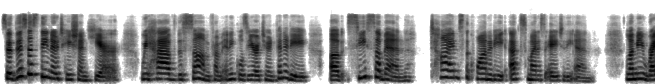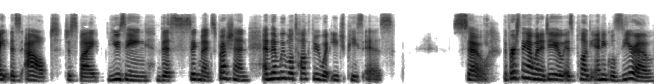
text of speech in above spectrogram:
So this is the notation here. We have the sum from n equals 0 to infinity of c sub n times the quantity x minus a to the n. Let me write this out just by using this sigma expression, and then we will talk through what each piece is. So the first thing I want to do is plug n equals 0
